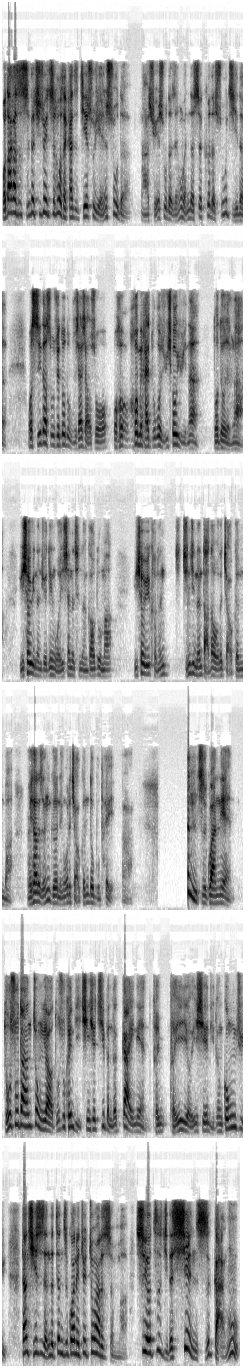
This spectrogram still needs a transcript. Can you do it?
我大概是十六七岁之后才开始接触严肃的啊学术的人文的社科的书籍的。我十一到十五岁都读武侠小说，我后后面还读过余秋雨呢，多丢人啊！余秋雨能决定我一生的成长高度吗？余秋雨可能仅仅能打到我的脚跟吧，而他的人格连我的脚跟都不配啊！政治观念。读书当然重要，读书可以理清一些基本的概念，可以可以有一些理论工具。但其实人的政治观念最重要的是什么？是由自己的现实感悟、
